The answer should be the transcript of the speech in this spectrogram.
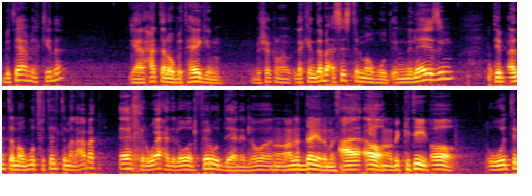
بتعمل كده يعني حتى لو بتهاجم بشكل لكن ده بقى سيستم موجود إن لازم تبقى أنت موجود في تلت ملعبك آخر واحد اللي هو الفيرود يعني اللي هو آه، على الدايرة مثلا آه آه بالكتير آه o outro é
